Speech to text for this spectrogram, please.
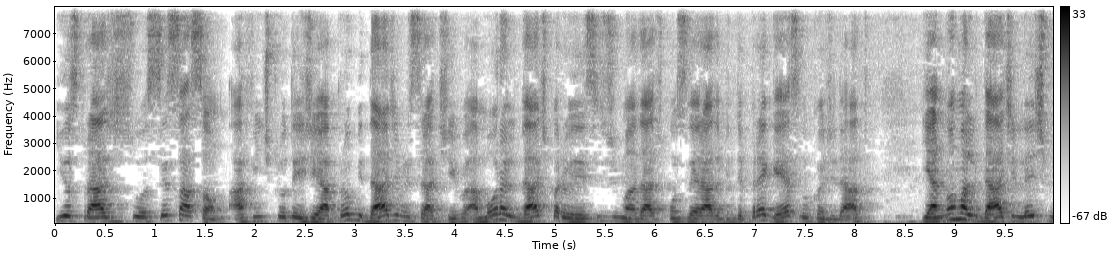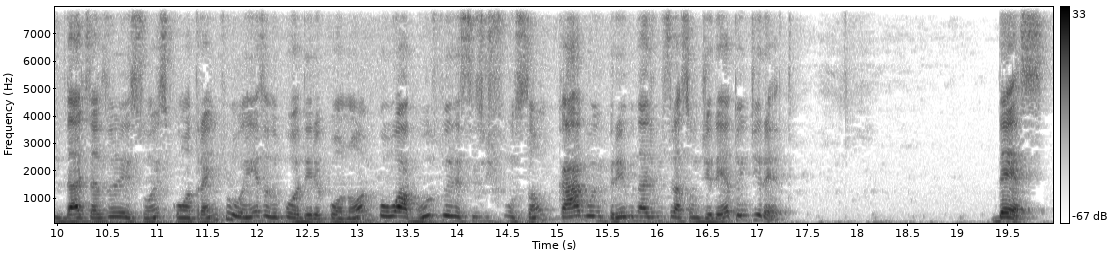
e os prazos de sua cessação, a fim de proteger a probidade administrativa, a moralidade para o exercício de mandato considerada vida preguiça do candidato e a normalidade e legitimidade das eleições contra a influência do poder econômico ou o abuso do exercício de função, cargo ou emprego na administração direta ou indireta. 10.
